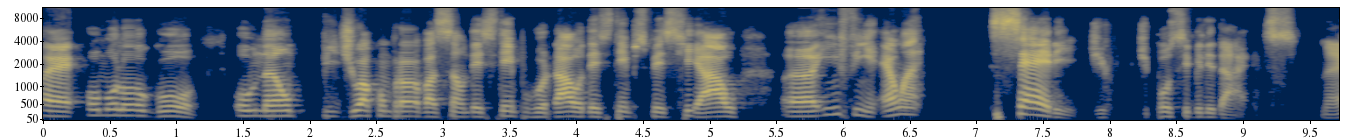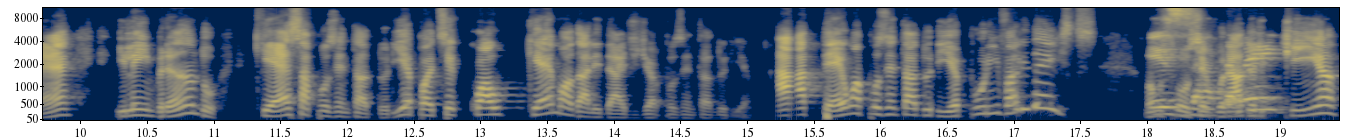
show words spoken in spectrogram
é, homologou ou não pediu a comprovação desse tempo rural desse tempo especial. Uh, enfim, é uma série de, de possibilidades. Né? E lembrando que essa aposentadoria pode ser qualquer modalidade de aposentadoria, até uma aposentadoria por invalidez. Vamos supor, o segurado ele tinha,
